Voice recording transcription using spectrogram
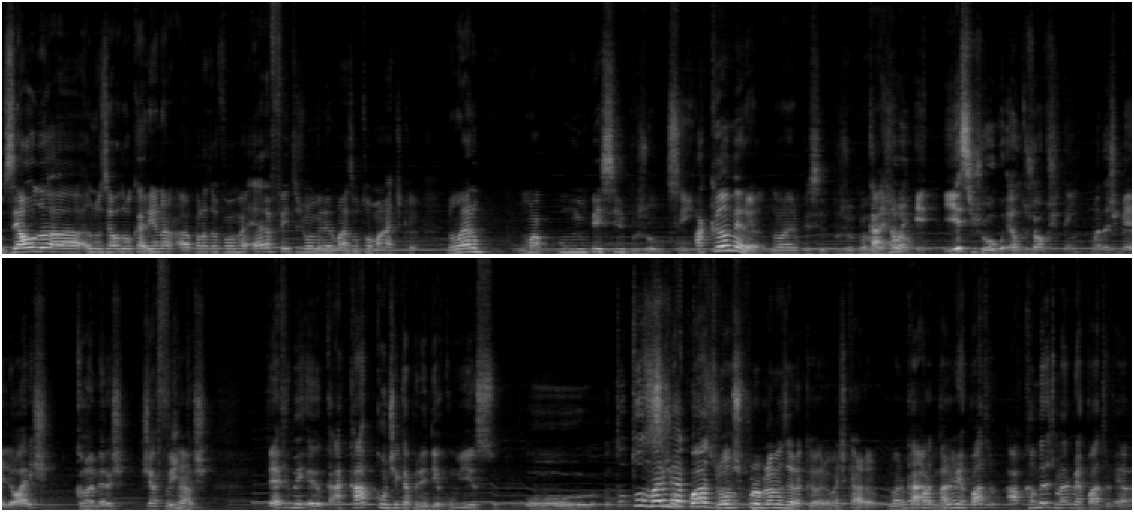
O Zelda, a- no Zelda Ocarina, a plataforma era feita de uma maneira mais automática. Não era uma, um empecilho pro jogo. Sim. A câmera não era um empecilho pro jogo. Cara, realmente, e, e esse jogo é um dos jogos que tem uma das melhores câmeras já Pois feitas. Deve, me- a Capcom tinha que aprender com isso. O. to- todos O Mario esses jogos- 64, um dos problemas era a câmera, mas cara, Mario 64. Cara, Mario também- 64, a câmera de Mario 64 é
